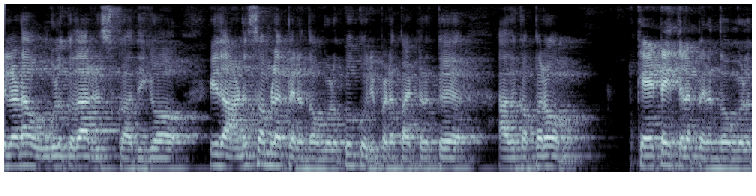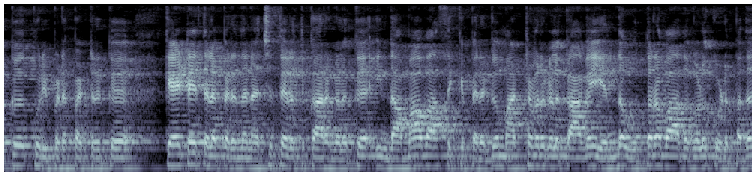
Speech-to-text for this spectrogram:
இல்லைனா உங்களுக்கு தான் ரிஸ்க் அதிகம். இது அனுசமில் பிறந்தவங்களுக்கு குறிப்பிடப்பட்டிருக்கு. அதுக்கப்புறம் கேட்டயத்தில் பிறந்தவங்களுக்கு குறிப்பிடப்பட்டிருக்கு. கேட்டயத்தில் பிறந்த நட்சத்திரத்துக்காரங்களுக்கு இந்த அமாவாசைக்கு பிறகு மற்றவர்களுக்காக எந்த உத்தரவாதங்களும் கொடுப்பதை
